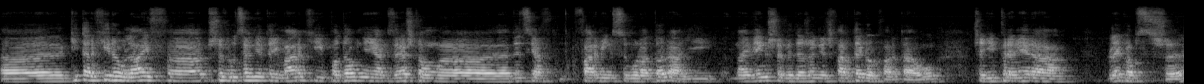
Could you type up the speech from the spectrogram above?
E, Guitar Hero Live, e, przywrócenie tej marki, podobnie jak zresztą edycja Farming Simulatora i największe wydarzenie czwartego kwartału, czyli premiera Black Ops 3,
